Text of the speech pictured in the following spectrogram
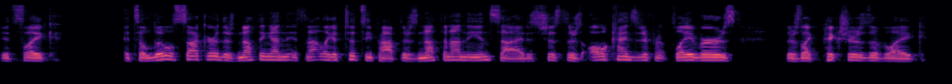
it's like it's a little sucker. There's nothing on it's not like a Tootsie Pop. There's nothing on the inside. It's just there's all kinds of different flavors. There's like pictures of like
